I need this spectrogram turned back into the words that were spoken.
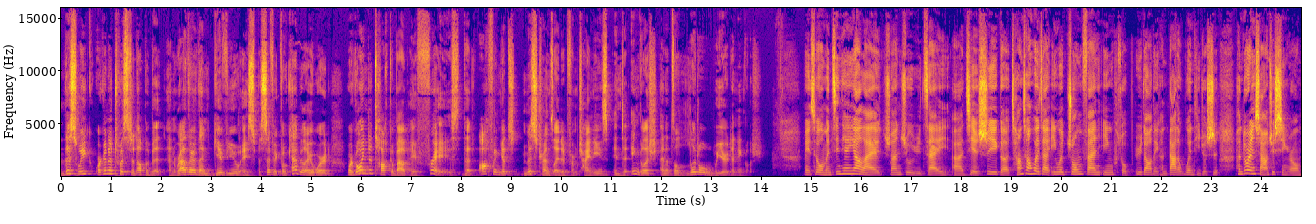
This week, we're going to twist it up a bit, and rather than give you a specific vocabulary word, we're going to talk about a phrase that often gets mistranslated from Chinese into English, and it's a little weird in English. 没错，我们今天要来专注于在呃解释一个常常会在因为中翻英所遇到的一个很大的问题，就是很多人想要去形容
